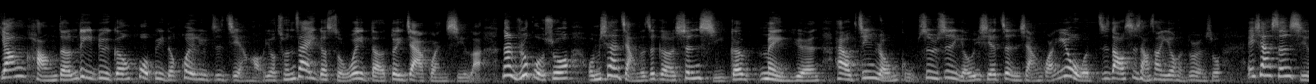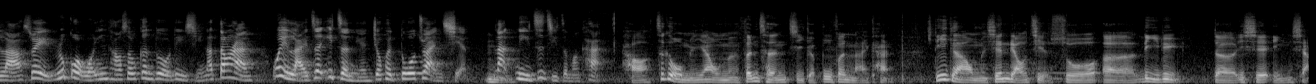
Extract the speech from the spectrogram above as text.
央行的利率跟货币的汇率之间哈，有存在一个所谓的对价关系啦。那如果说我们现在讲的这个升息跟美元还有金融股是不是有一些正相关？因为我知道市场上也有很多人说，哎，现在升息啦，所以如果我银行收更多的利息，那当然未来这一整年就会多赚钱。那你自己怎么看？好，这个我们一样，我们分成几个部分来看。第一个啊，我们先了解说，呃，利率的一些影响。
